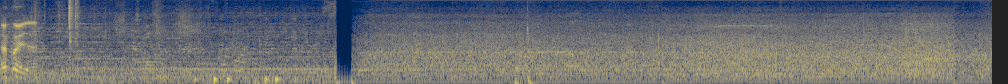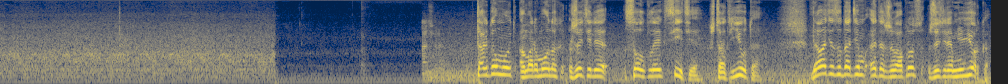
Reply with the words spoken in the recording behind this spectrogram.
Какой? Так думают о мормонах жители Солт-Лейк-Сити, штат Юта. Давайте зададим этот же вопрос жителям Нью-Йорка.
